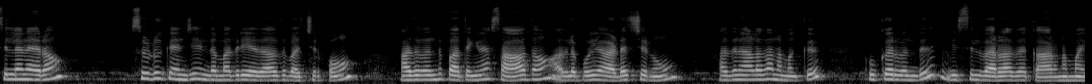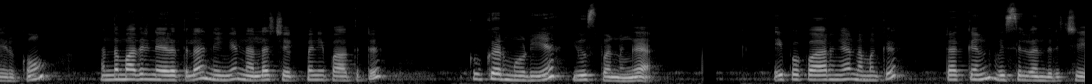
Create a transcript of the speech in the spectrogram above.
சில நேரம் சுடுகஞ்சி இந்த மாதிரி ஏதாவது வச்சுருப்போம். அது வந்து பார்த்திங்கன்னா சாதம் அதில் போய் அடைச்சிரும். அதனால தான் நமக்கு குக்கர் வந்து விசில் வராத காரணமாக இருக்கும். அந்த மாதிரி நேரத்தில் நீங்கள் நல்லா செக் பண்ணி பார்த்துட்டு குக்கர் மூடியை யூஸ் பண்ணுங்கள் இப்போ பாருங்கள் நமக்கு டக்குன்னு விசில் வந்துடுச்சு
